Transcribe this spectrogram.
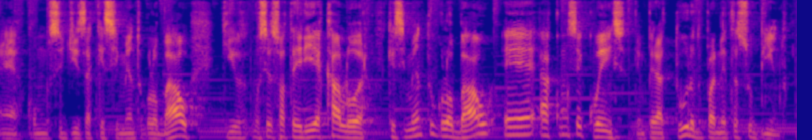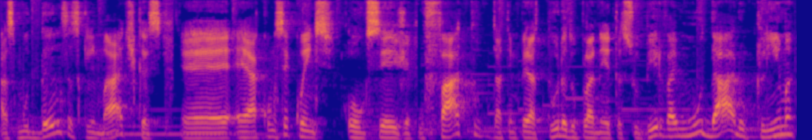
é, como se diz, aquecimento global, que você só teria calor. Aquecimento global é a consequência, a temperatura do planeta subindo. As mudanças climáticas é, é a consequência, ou seja, o fato da temperatura do planeta subir vai mudar o clima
